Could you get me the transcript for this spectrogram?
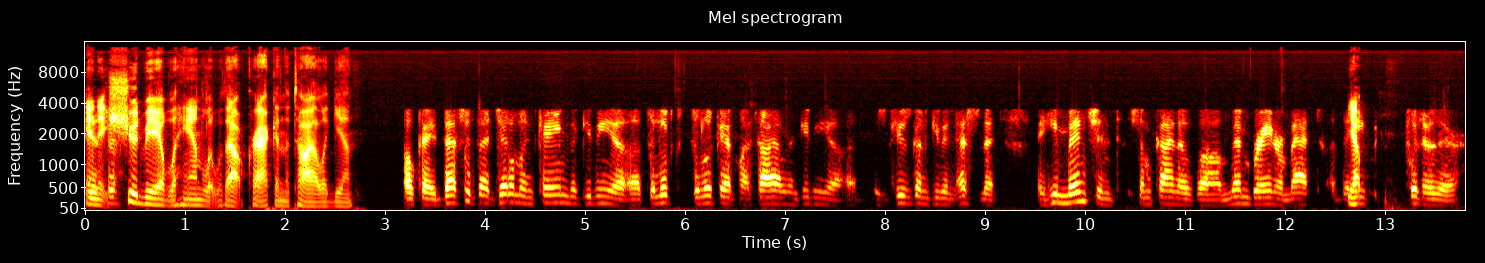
and Yes, it sir. should be able to handle it without cracking the tile again. Okay, that's what that gentleman came to give me a to look to look at my tile and give me a. He was going to give me an estimate, and he mentioned some kind of uh, membrane or mat that Yep. he put in there.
